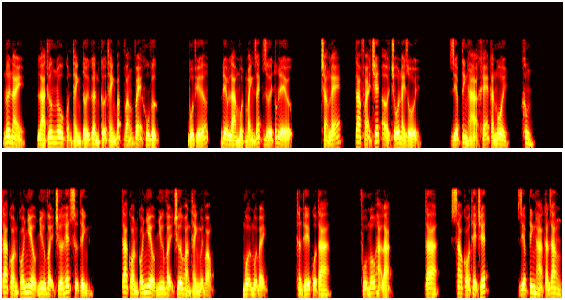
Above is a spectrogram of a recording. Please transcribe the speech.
Nơi này là Thương Nô quận thành tới gần cửa thành Bắc vắng vẻ khu vực. Bốn phía đều là một mảnh rách dưới tốt lều. Chẳng lẽ ta phải chết ở chỗ này rồi? Diệp Tinh Hà khẽ cắn môi, không. Ta còn có nhiều như vậy chưa hết sự tình. Ta còn có nhiều như vậy chưa hoàn thành nguyện vọng. Muội muội bệnh, thân thế của ta, phụ mẫu hạ lạc. Ta, sao có thể chết? Diệp Tinh Hà cắn răng,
